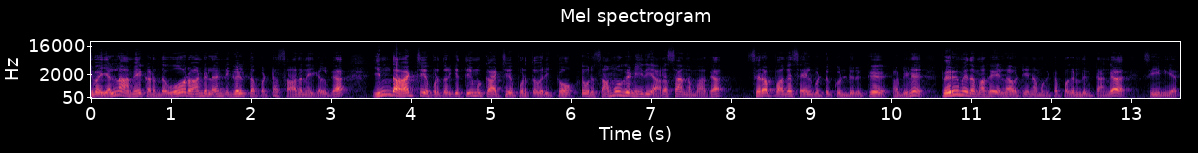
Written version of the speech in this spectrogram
இவை எல்லாமே கடந்த ஓராண்டில் நிகழ்த்தப்பட்ட சாதனைகள்க இந்த ஆட்சியை பொறுத்த வரைக்கும் திமுக ஆட்சியை பொறுத்த வரைக்கும் ஒரு சமூக நீதி அரசாங்கமாக சிறப்பாக செயல்பட்டு கொண்டிருக்கு அப்படின்னு பெருமிதமாக எல்லாவற்றையும் நம்மக்கிட்ட பகிர்ந்துக்கிட்டாங்க சீனியர்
